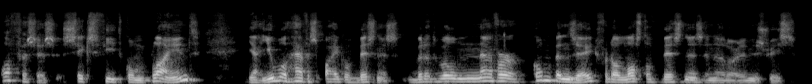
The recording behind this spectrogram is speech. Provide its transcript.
offices six feet compliant, yeah, you will have a spike of business, but it will never compensate for the loss of business in other industries.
